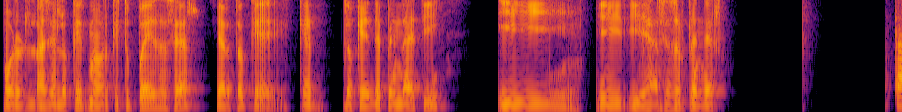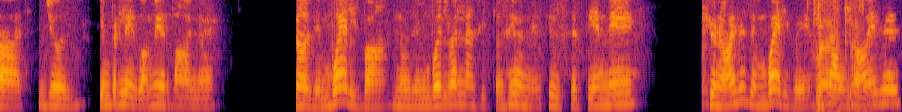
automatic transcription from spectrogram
por hacer lo que mejor que tú puedes hacer, ¿cierto? Que, que lo que dependa de ti y, y, dejarse sorprender. Total, yo siempre le digo a mi hermano, no se envuelva, no se envuelva en las situaciones. Si usted tiene, que uno a veces se envuelve, o sea, uno a veces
